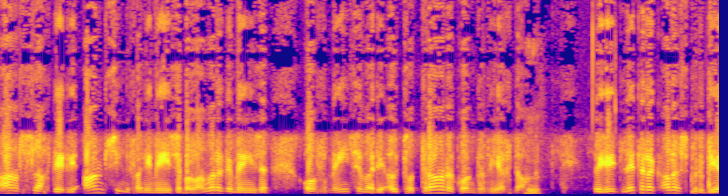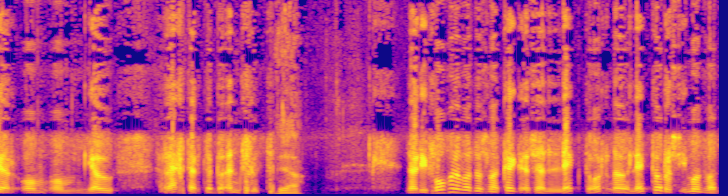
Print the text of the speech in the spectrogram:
aanslag deur die aansien van die mense, belangrike mense of mense wat die ou tot trane kon beweeg dalk. Hmm. So jy het letterlik alles probeer om om jou regter te beïnvloed. Ja. Nou die volgende wat ons na kyk is 'n lektor. Nou 'n lektor is iemand wat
